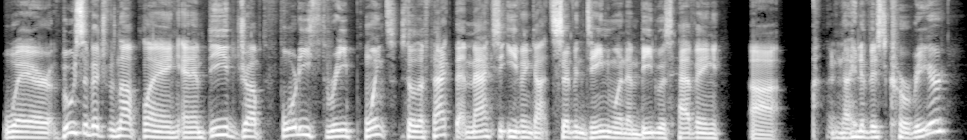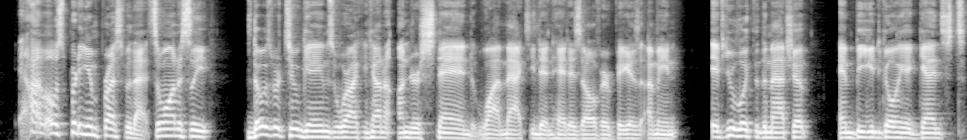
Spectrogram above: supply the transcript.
where Vucevic was not playing and Embiid dropped 43 points. So the fact that Maxey even got 17 when Embiid was having uh, a night of his career, I was pretty impressed with that. So honestly, those were two games where I can kind of understand why Maxey didn't hit his over because I mean, if you looked at the matchup, and Embiid going against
